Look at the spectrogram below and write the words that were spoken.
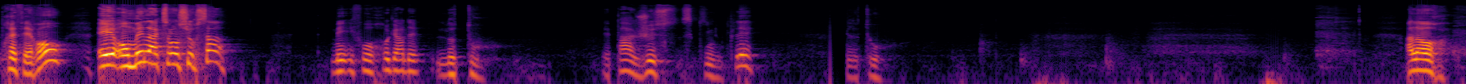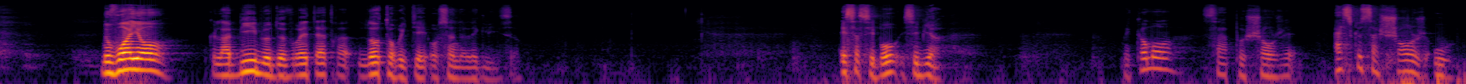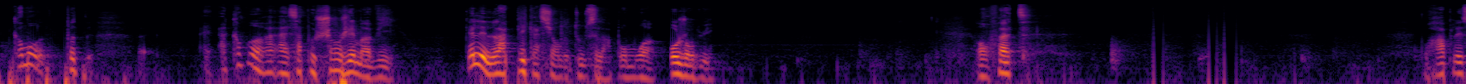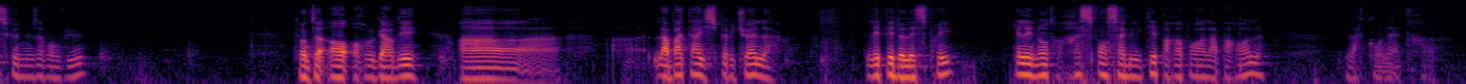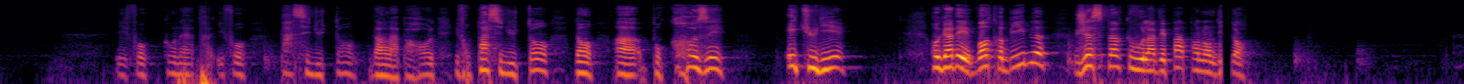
préférons et on met l'accent sur ça. Mais il faut regarder le tout et pas juste ce qui nous plaît, le tout. Alors, nous voyons que la Bible devrait être l'autorité au sein de l'Église. Et ça, c'est beau et c'est bien. Mais comment ça peut changer? Est-ce que ça change ou comment, comment ça peut changer ma vie? Quelle est l'application de tout cela pour moi aujourd'hui? En fait, pour rappeler ce que nous avons vu, quand on regardait euh, la bataille spirituelle, l'épée de l'esprit, quelle est notre responsabilité par rapport à la parole? La connaître. Il faut connaître, il faut passer du temps dans la parole. Il faut passer du temps pour creuser, étudier. Regardez, votre Bible, j'espère que vous ne l'avez pas pendant dix ans.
